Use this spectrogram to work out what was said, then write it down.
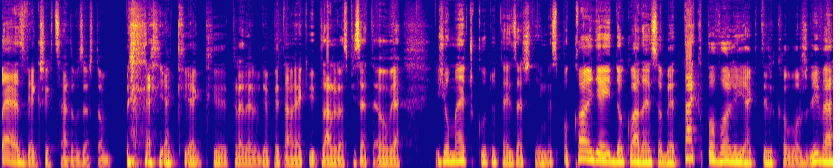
bez większych celów zresztą, jak, jak trener mnie pytał, jaki plan rozpisać, to ja mówię, ziomeczku, tutaj zacznijmy spokojnie i dokładaj sobie tak powoli, jak tylko możliwe,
